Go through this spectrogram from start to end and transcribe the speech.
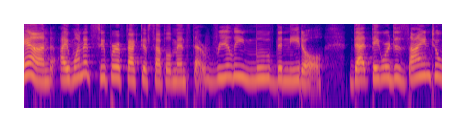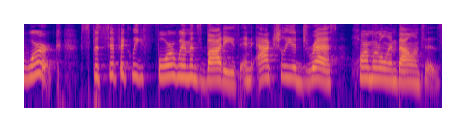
And I wanted super effective supplements that really moved the needle, that they were designed to work specifically for women's bodies and actually address hormonal imbalances.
